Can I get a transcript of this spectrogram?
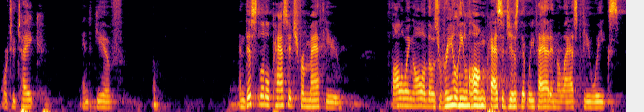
or to take and give. And this little passage from Matthew, following all of those really long passages that we've had in the last few weeks,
